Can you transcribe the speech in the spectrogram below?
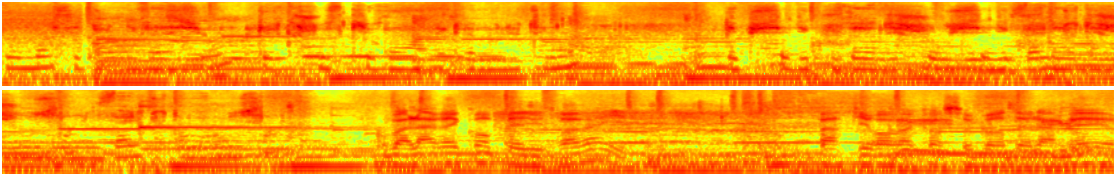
Pour moi, c'est une évasion, quelque chose qui rompt avec la monotonie. Et puis, c'est découvrir des choses, c'est découvrir des choses nouvelles tout en m'amusant. Bah, la récompense du travail. Partir en vacances au bord de la mer,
